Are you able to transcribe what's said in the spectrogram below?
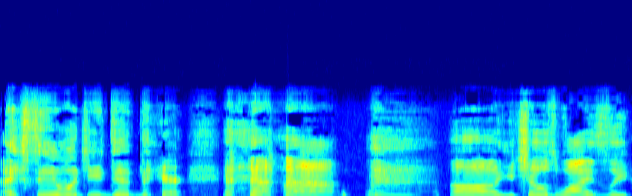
I see what you did there. uh, you chose wisely.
